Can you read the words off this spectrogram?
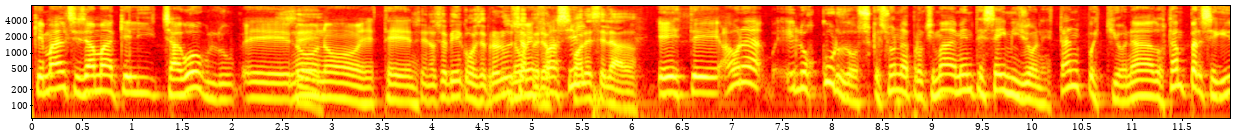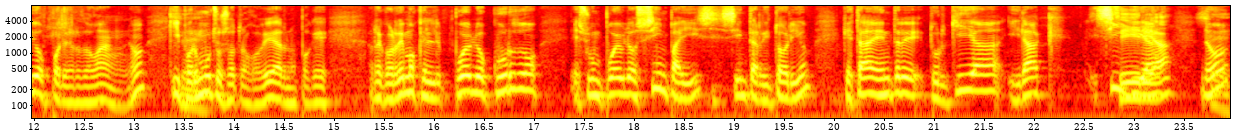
Qué mal se llama Kelly Chagoglu. Eh, No, no, este. no sé bien cómo se pronuncia, pero por ese lado. Este, ahora, eh, los kurdos, que son aproximadamente 6 millones, están cuestionados, están perseguidos por Erdogan, ¿no? Y por muchos otros gobiernos, porque recordemos que el pueblo kurdo es un pueblo sin país, sin territorio, que está entre Turquía, Irak, Siria, ¿no?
